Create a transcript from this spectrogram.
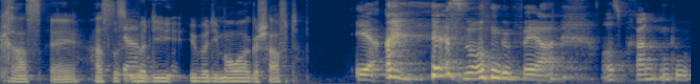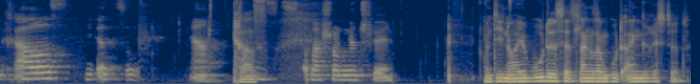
Krass, ey. Hast es Ja. über die, über die Mauer geschafft. Ja, so ungefähr. Aus Brandenburg raus, wieder zu. Ja, Krass. das ist aber schon ganz schön. Und die neue Bude ist jetzt langsam gut eingerichtet.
